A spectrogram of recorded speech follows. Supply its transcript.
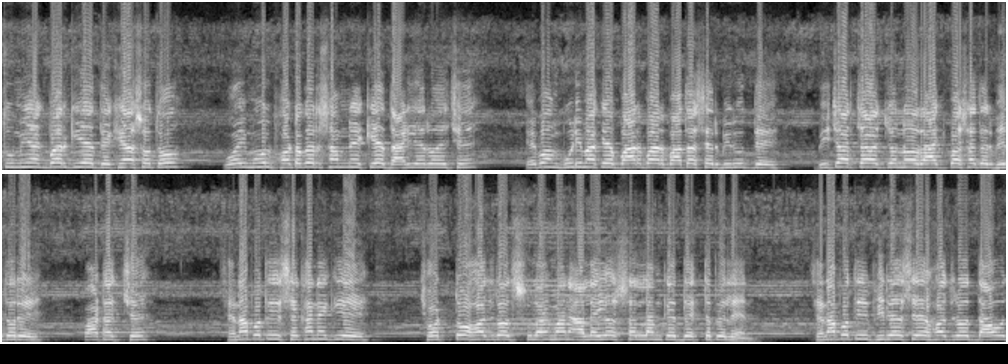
তুমি একবার গিয়ে দেখে আসো তো, ওই মূল ফটকের সামনে কে দাঁড়িয়ে রয়েছে? এবং বুড়িমাকে বারবার বাতাসের বিরুদ্ধে বিচার চাওয়ার জন্য রাজপ্রাসাদের ভিতরে পাঠাচ্ছে। সেনাপতি সেখানে গিয়ে ছোট্ট হজরত সুলাইমান আলাইসাল্লামকে দেখতে পেলেন। সেনাপতি ফিরে এসে হজরত দাউদ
